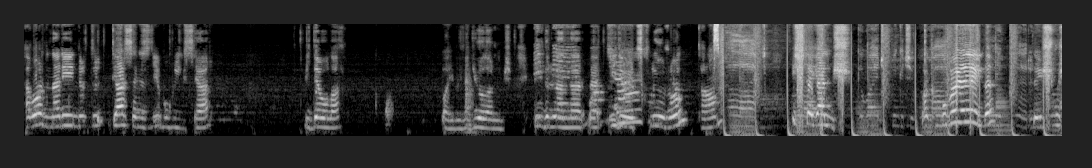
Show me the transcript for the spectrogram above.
Ha bu arada nereye indirdi derseniz diye bu bilgisayar. Videolar. Vay bir videolar demiş. İndirilenler ve videoya tıklıyorum. Tamam. İşte gelmiş. Bakın bu böyle değil de değişmiş.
